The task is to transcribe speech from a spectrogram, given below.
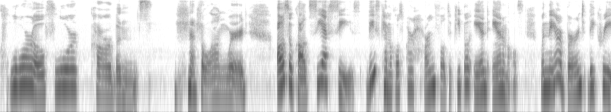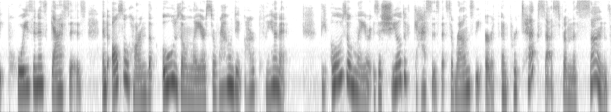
chlorofluorocarbons. That's a long word also called CFCs. These chemicals are harmful to people and animals. When they are burned, they create poisonous gases and also harm the ozone layer surrounding our planet. The ozone layer is a shield of gases that surrounds the Earth and protects us from the sun's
